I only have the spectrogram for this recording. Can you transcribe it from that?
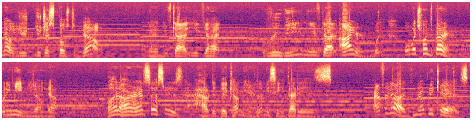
No, you, you're just supposed to know. And you've got, you've got ruby and you've got iron. Well, which one's better? What do you mean you don't know? What? Our ancestors? How did they come here? Let me see. That is... I forgot. Nobody cares.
